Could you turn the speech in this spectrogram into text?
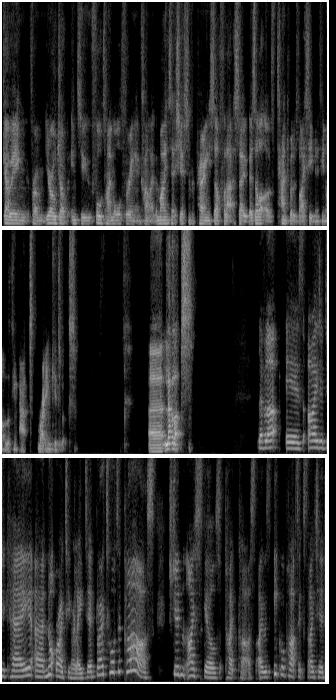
going from your old job into full-time authoring and kind of like the mindset shifts and preparing yourself for that. So there's a lot of tangible advice, even if you're not looking at writing kids books. Uh, level ups. Level Up is Ida Duque, uh, not writing related, but I taught a class, student life skills type class. I was equal parts excited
